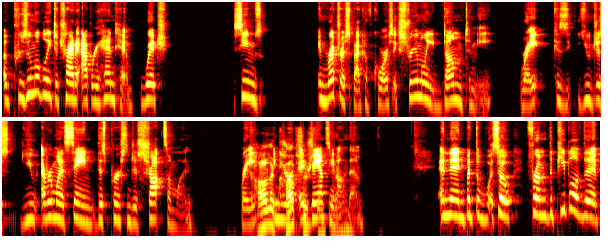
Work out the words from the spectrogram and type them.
uh, presumably to try to apprehend him, which seems, in retrospect, of course, extremely dumb to me, right? Because you just you everyone is saying this person just shot someone, right? Call the and you're advancing on them. And then, but the so from the people of the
